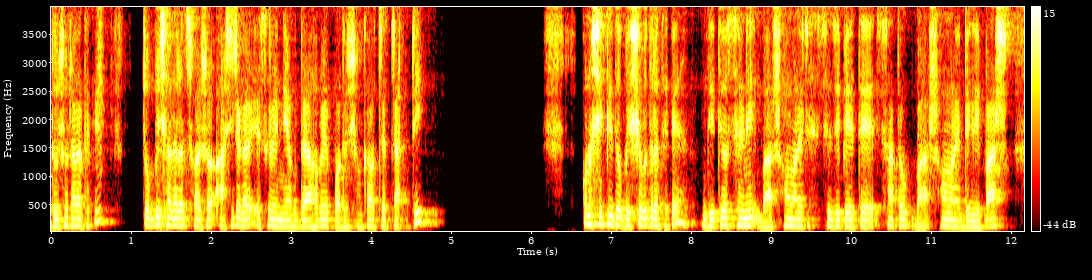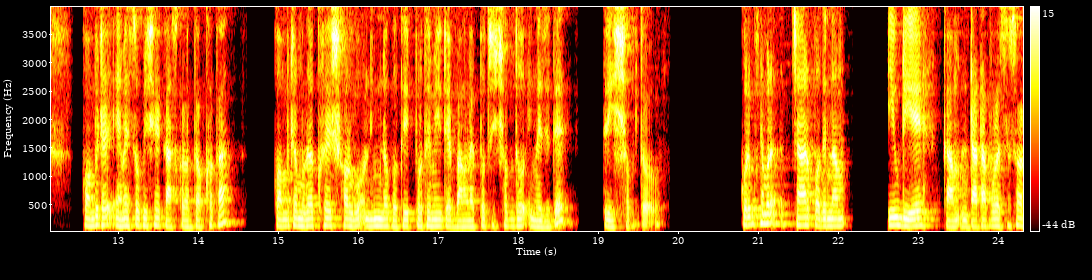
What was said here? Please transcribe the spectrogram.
দুইশো টাকা থেকে চব্বিশ হাজার ছয়শো আশি টাকার স্কেলে নিয়োগ দেওয়া হবে। পদের সংখ্যা হচ্ছে চারটি। কোনো স্বীকৃত বিশ্ববিদ্যালয় থেকে দ্বিতীয় শ্রেণি বা সমমানের সিজিপিএতে স্নাতক বা সমমানের ডিগ্রি পাস কম্পিউটার এমএস অফিসে কাজ করার দক্ষতা, কম্পিউটার মুদ্রাক্ষরের সর্বনিম্ন গতি প্রতি মিনিটে বাংলায় পঁচিশ শব্দ, ইংরেজিতে ত্রিশ শব্দ। কর্মী নম্বর চার পদের নাম ইউডিএ, কাম ডাটা প্রসেসর,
